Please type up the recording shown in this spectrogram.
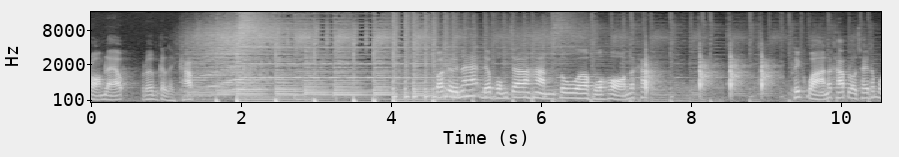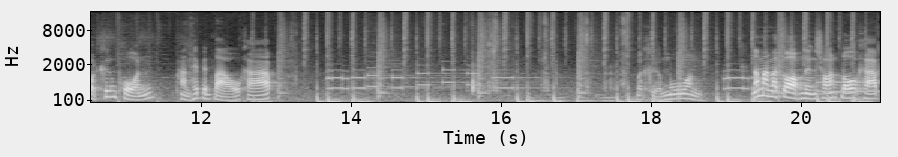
พร้อมแล้วเริ่มกันเลยครับก่อนอื่นนะฮะเดี๋ยวผมจะหั่นตัวหัวหอมนะครับพริกหวานนะครับ เราใช้ทั้งหมดครึ่งผลหั่นให้เป็นเต๋าครับ มะเขือม่วง น้ำมันมะกอก 1 ช้อนโต๊ะครับ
